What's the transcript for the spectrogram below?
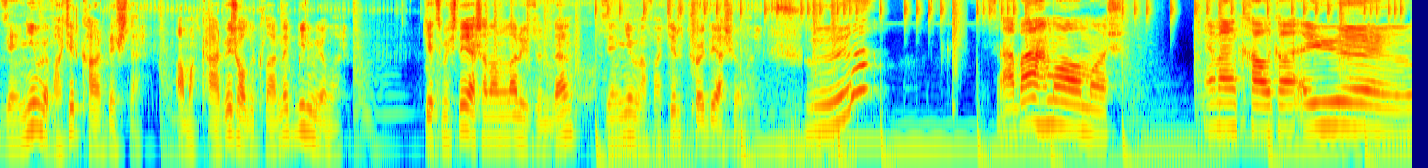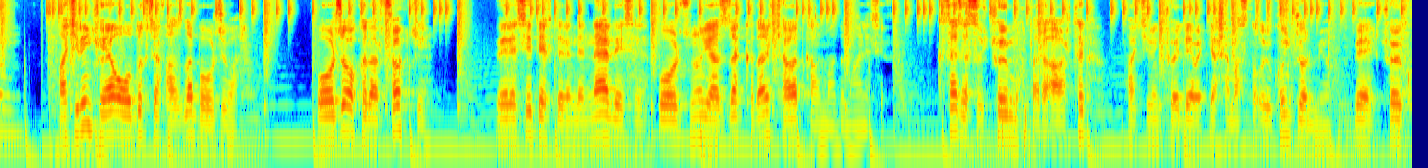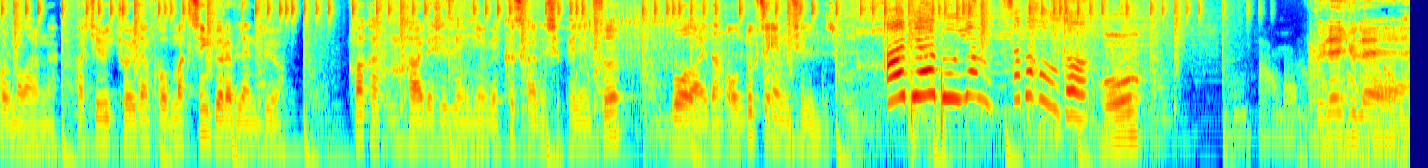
Zengin ve fakir kardeşler ama kardeş olduklarını bilmiyorlar. Geçmişte yaşananlar yüzünden zengin ve fakir köyde yaşıyorlar. Sabah mı olmuş? Hemen kalkayım. Fakirin köye oldukça fazla borcu var. Borcu o kadar çok ki veresiye defterinde neredeyse borcunu yazacak kadar kağıt kalmadı maalesef. Kısacası köy muhtarı artık fakirin köyde yaşamasına uygun görmüyor ve köy korumalarını fakiri köyden kovmak için görevlendiriyor. Fakat kardeşi zengin ve kız kardeşi Pelin Su bu olaydan oldukça endişelidir. Abi abi uyan sabah oldu. Güle güle.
